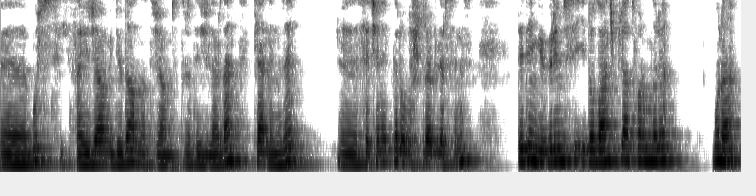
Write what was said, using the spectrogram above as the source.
e, bu sayacağım videoda anlatacağım stratejilerden kendinize e, seçenekler oluşturabilirsiniz. Dediğim gibi birincisi IDO Launch platformları. Buna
